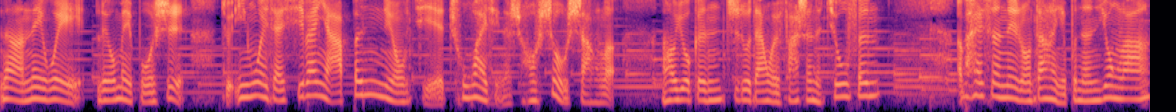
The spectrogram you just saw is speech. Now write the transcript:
那那位留美博士就因为在西班牙奔牛节出外景的时候受伤了，然后又跟制作单位发生了纠纷，而拍摄内容当然也不能用啦，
